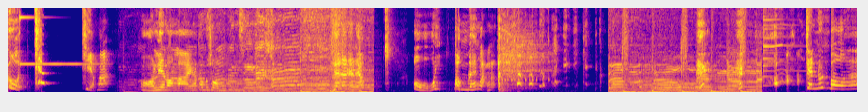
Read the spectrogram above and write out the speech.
กูดเฉียบฮะ อ๋อ เรียนออนไลน์ครับท่านผู้ชม โอ้ยตึมแรงหลังอะเจนนุ่นโบฮะ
